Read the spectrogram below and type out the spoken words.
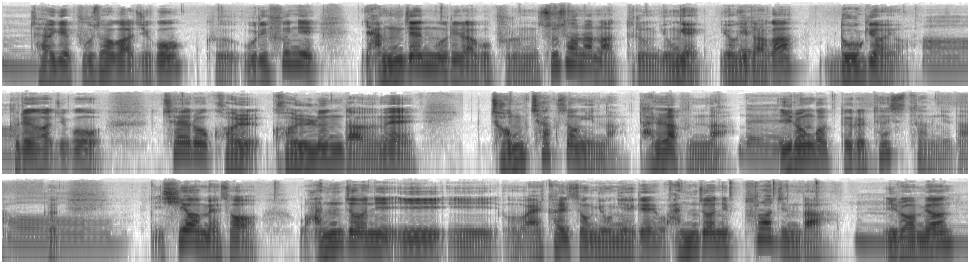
음. 잘게 부숴가지고 그 우리 흔히 양잿물이라고 부르는 수산화 나트륨 용액 여기다가 녹여요. 아. 그래가지고 채로 걸, 걸른 다음에 점착성이 있나 달라붙나 네. 이런 것들을 테스트합니다. 어. 그러니까 시험에서 완전히 이, 이 어, 알칼리성 용액에 완전히 풀어진다. 음. 이러면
